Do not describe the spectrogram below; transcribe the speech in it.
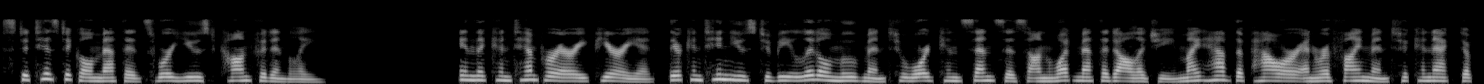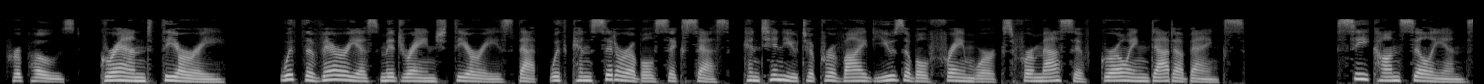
Statistical methods were used confidently. In the contemporary period, there continues to be little movement toward consensus on what methodology might have the power and refinement to connect a proposed grand theory with the various mid-range theories that, with considerable success, continue to provide usable frameworks for massive, growing data banks. See consilience.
